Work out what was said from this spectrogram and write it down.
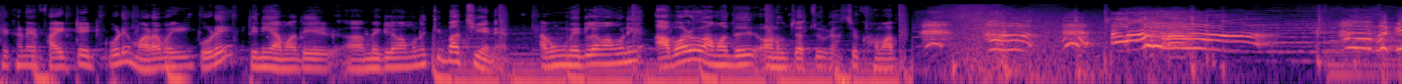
সেখানে ফাইট টাইট করে, মারামারি করে তিনি আমাদের মেঘলা মামনিকে বাঁচিয়ে নেন এবং মেঘলা মামনি আবারও আমাদের অনুজাতুর কাছে ক্ষমা আমাকে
